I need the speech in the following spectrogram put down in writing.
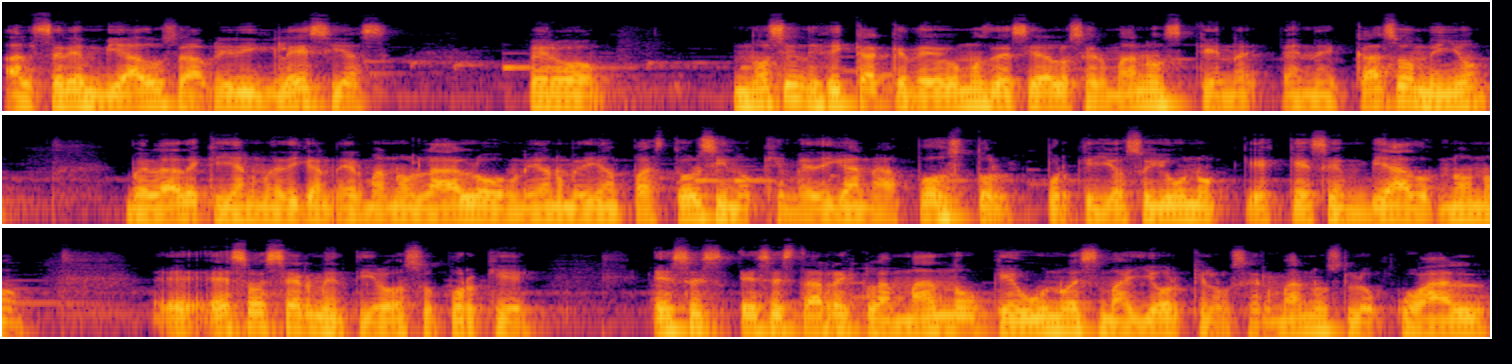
al ser enviados a abrir iglesias, pero no significa que debemos decir a los hermanos que en, el caso mío, ¿verdad? De que ya no me digan hermano Lalo o ya no me digan pastor, sino que me digan apóstol, porque yo soy uno que, es enviado. No, no. E, eso es ser mentiroso, porque eso es, es estar reclamando que uno es mayor que los hermanos, lo cual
